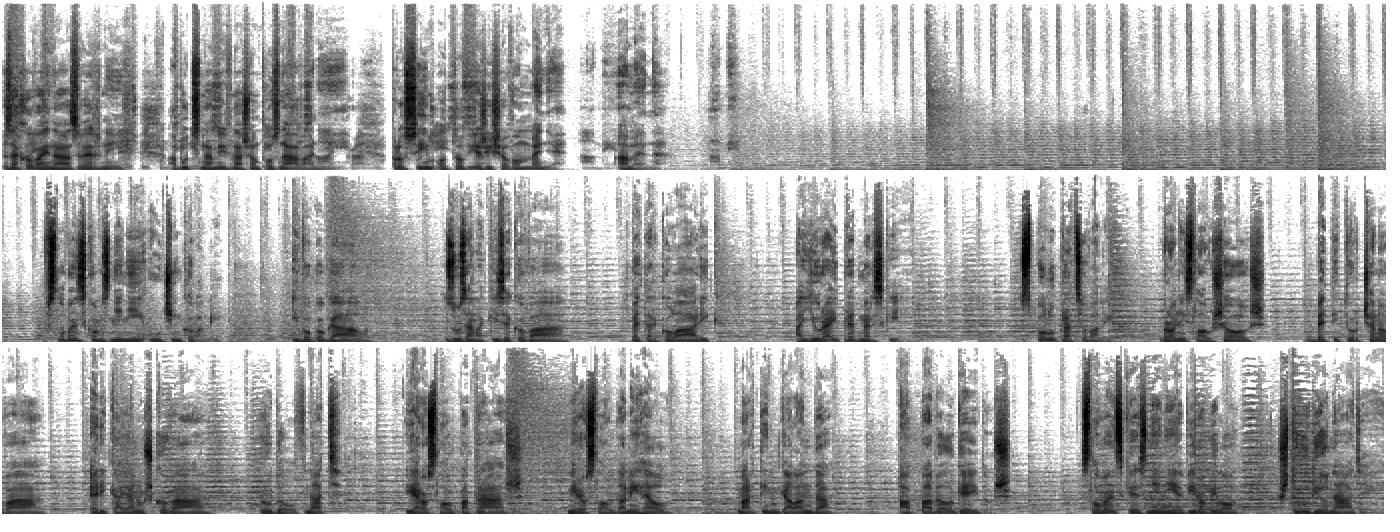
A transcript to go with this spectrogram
Zachovaj nás verných a buď s nami v našom poznávaní. Prosím o to v Ježišovom mene. Amen. V slovenskom znení účinkovali Ivo Gogál, Zuzana Kizeková, Peter Kolárik a Juraj Predmerský. Spolupracovali Bronislav Šóš, Betty Turčanová, Erika Janušková, Rudolf Nať, Jaroslav Patráš, Miroslav Danihel, Martin Galanda a Pavel Gejdoš. Slovenské znenie vyrobilo Štúdio Nádej.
